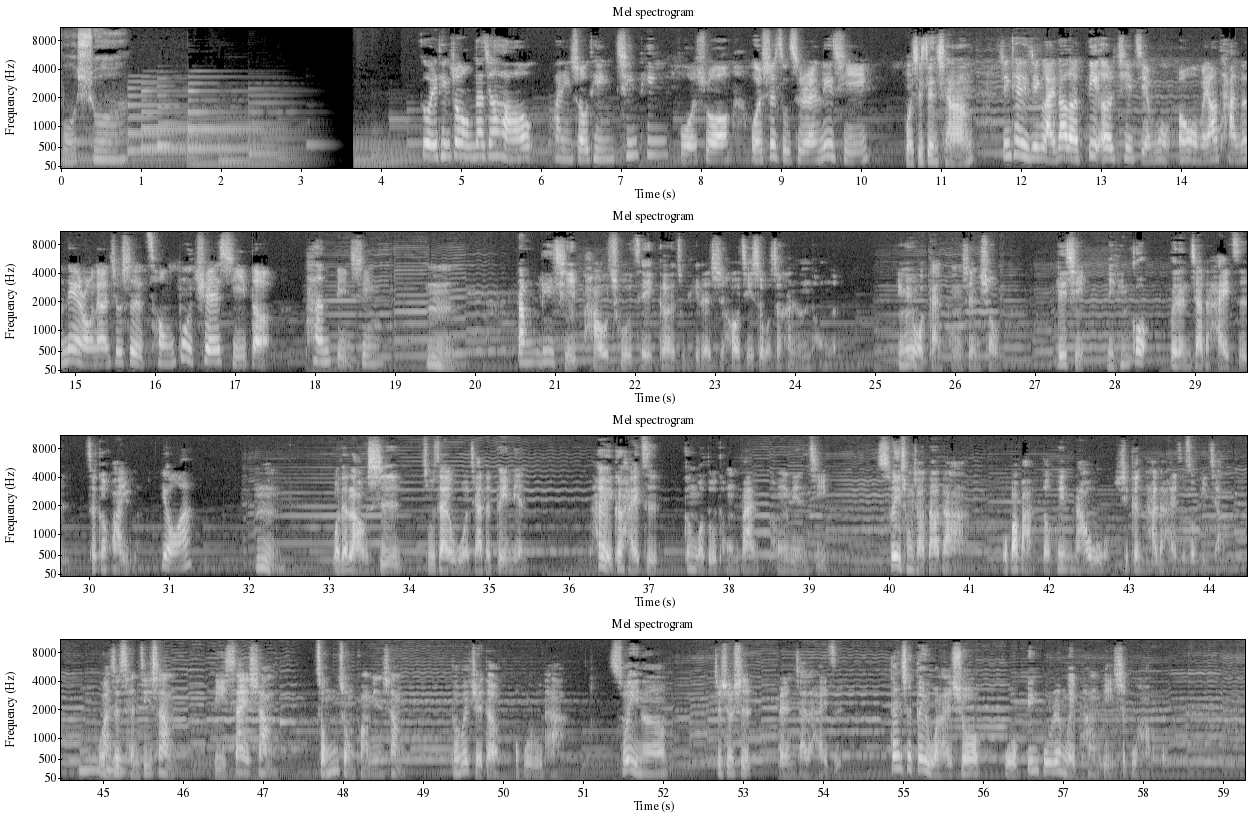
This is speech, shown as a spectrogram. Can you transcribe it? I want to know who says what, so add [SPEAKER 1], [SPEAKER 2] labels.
[SPEAKER 1] 佛说。
[SPEAKER 2] 各位听众，大家好，欢迎收听倾听佛说，我是主持人丽琪，
[SPEAKER 3] 我是建强。
[SPEAKER 2] 今天已经来到了第二期节目，而我们要谈的内容呢，就是从不缺席的攀比心。
[SPEAKER 3] 嗯，当丽琪抛出这个主题的时候，其实我是很认同的，因为我感同身受。丽琪，你听过“别人家的孩子”这个话语吗？
[SPEAKER 2] 有啊。
[SPEAKER 3] 嗯，我的老师住在我家的对面，他有一个孩子跟我读同班同年级，所以从小到大，我爸爸都会拿我去跟他的孩子做比较，不管是成绩上、比赛上、种种方面上，都会觉得我不如他。所以呢，这就是别人家的孩子。但是对我来说，我并不认为攀比是不好的，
